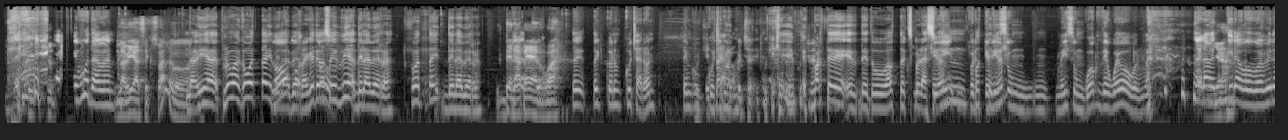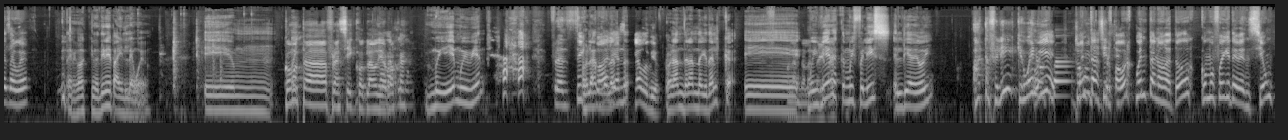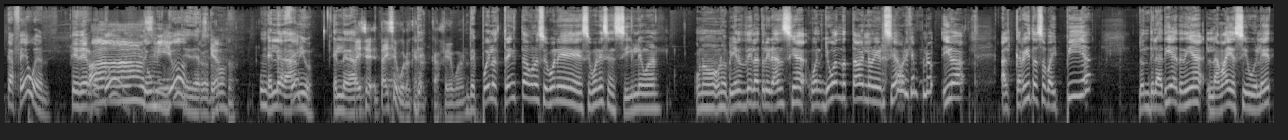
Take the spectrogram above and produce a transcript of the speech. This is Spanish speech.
¿Qué puta, weón? ¿La vida sexual o...? La vida... Pluma, ¿cómo estáis? De la perra. ¿Qué te todo. pasó hoy día? De la perra. ¿Cómo estáis? De la perra. De la perra. Estoy, estoy con un cucharón. Tengo un ¿Por qué está con cucharón. cuchara- es, parte de, de tu autoexploración me- hizo un, me hizo un walk de huevo, por. No era Ya. mentira. Mira esa weá. Verga, que no tiene paile, huevo. Eh, ¿Cómo está Francisco Claudio Rojas? muy bien, muy bien. Francisco Holanda, alias Holanda. Claudio. Holanda, Holanda, ¿qué tal? Eh, Holanda, Holanda, muy ¿qué bien, estoy muy feliz el día de hoy. Ah, está feliz, qué bueno. Oye, ¿Cómo cuenta, por favor, cuéntanos a todos cómo fue que te venció un café, weón. Te derrotó, Ah, te sí. humilló. Me derrotó. Cierto. Un Él le da, amigo. Él le da. ¿Estáis se- estáis seguro que era De- el café, weón? Después de los 30 uno se pone, se pone sensible, weón. Uno, uno pierde la tolerancia. Bueno, yo cuando estaba en la universidad, por ejemplo, iba al carrito de sopa y pilla, donde la tía tenía la malla cibulet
